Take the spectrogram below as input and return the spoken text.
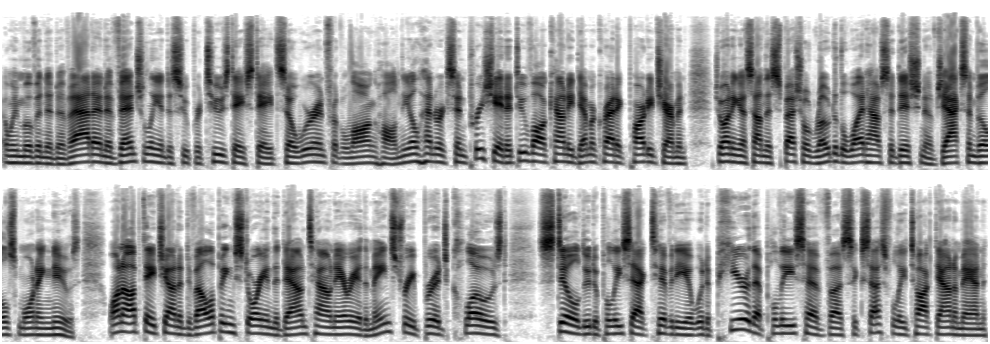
and we move into Nevada, and eventually into Super Tuesday state. So we're in for the long haul. Neil Hendrickson, appreciate it. Duval County Democratic Party chairman, joining us on this special Road to the White House edition of Jacksonville's Morning News. Want to update you on a developing story in the downtown area. The Main Street Bridge closed still due to police activity. It would appear that police have uh, successfully talked down a man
